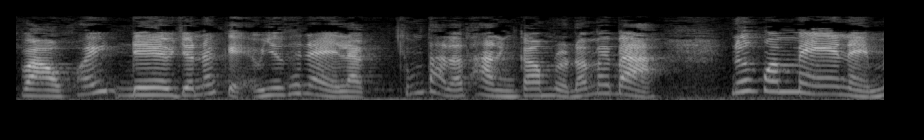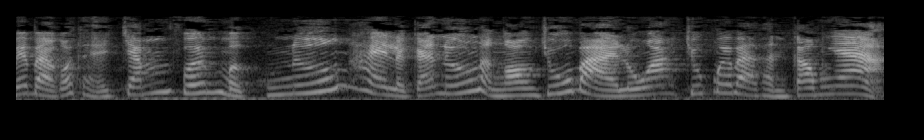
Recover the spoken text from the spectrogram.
vào khuấy đều cho nó kẹo như thế này là chúng ta đã thành công rồi đó mấy bà. Nước mắm me này mấy bà có thể chấm với mực nướng hay là cá nướng là ngon chúa bài luôn á. Chúc mấy bà thành công nha.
